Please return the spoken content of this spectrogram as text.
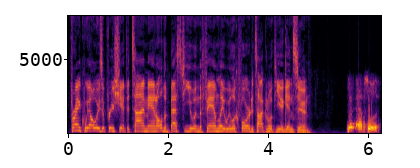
Frank, we always appreciate the time, man. All the best to you and the family. We look forward to talking with you again soon. Yep, absolutely.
